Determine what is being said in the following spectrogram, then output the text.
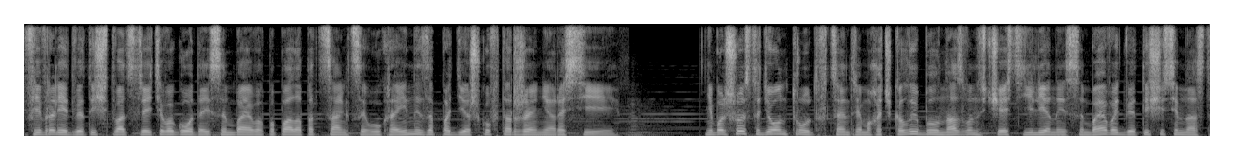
В феврале 2023 года Исымбаева попала под санкции Украины за поддержку вторжения России. Небольшой стадион «Труд» в центре Махачкалы был назван в честь Елены Исымбаевой в 2017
